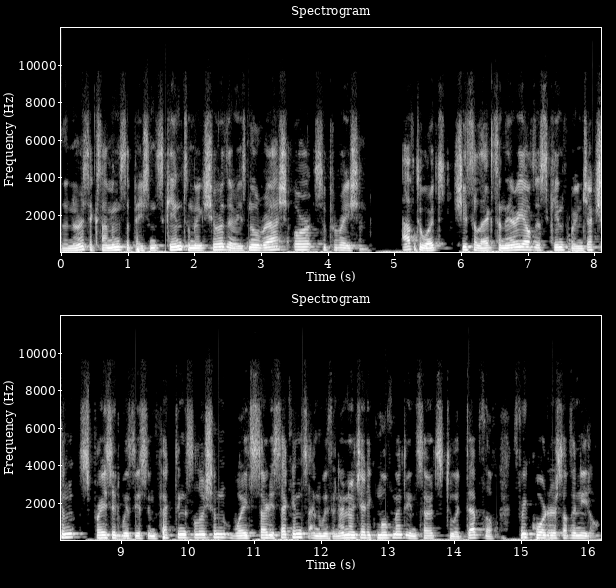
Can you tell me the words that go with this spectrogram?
The nurse examines the patient's skin to make sure there is no rash or suppuration. Afterwards, she selects an area of the skin for injection, sprays it with disinfecting solution, waits 30 seconds, and with an energetic movement inserts to a depth of 3 quarters of the needle.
